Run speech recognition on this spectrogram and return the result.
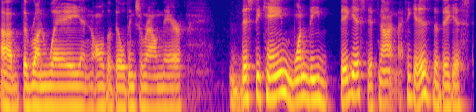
uh, the runway and all the buildings around there, this became one of the biggest, if not, I think it is the biggest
